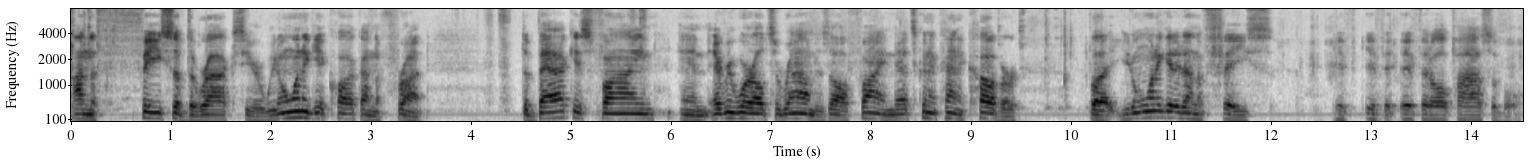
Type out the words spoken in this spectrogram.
on the face of the rocks here. We don't want to get caulk on the front. The back is fine and everywhere else around is all fine. That's going to kind of cover, but you don't want to get it on the face if, if, if at all possible.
